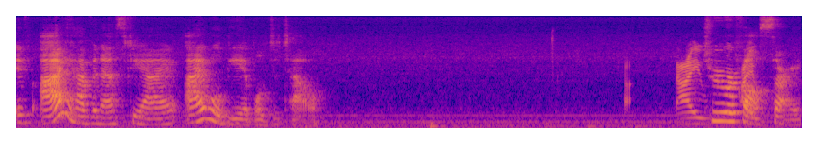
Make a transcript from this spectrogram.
If I have an STI, I will be able to tell. I True or I- false? Sorry.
